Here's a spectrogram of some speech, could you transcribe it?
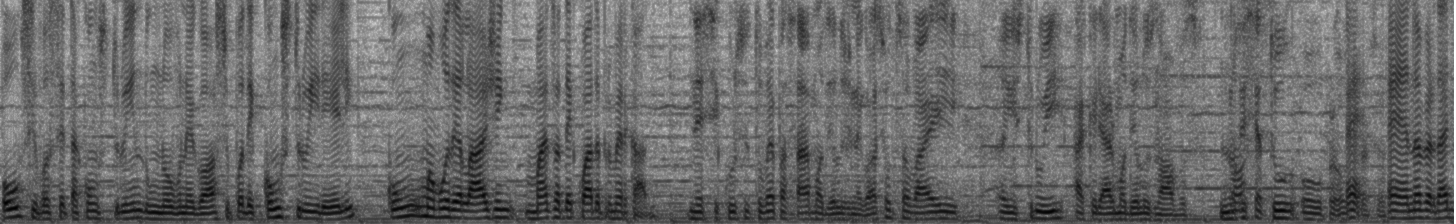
ou se você está construindo um novo negócio, poder construir ele com uma modelagem mais adequada para o mercado. Nesse curso tu vai passar modelos de negócio ou tu só vai instruir a criar modelos novos? Não Nossa. sei se é tu ou o é, professor. É, na verdade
